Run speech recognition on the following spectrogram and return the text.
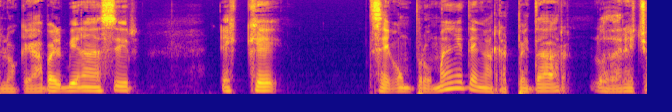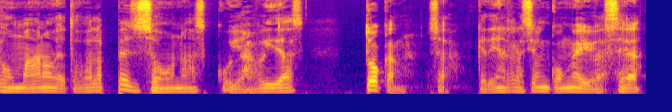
lo que Apple viene a decir es que se comprometen a respetar los derechos humanos de todas las personas cuyas vidas tocan, o sea, que tienen relación con ellos, ya sea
